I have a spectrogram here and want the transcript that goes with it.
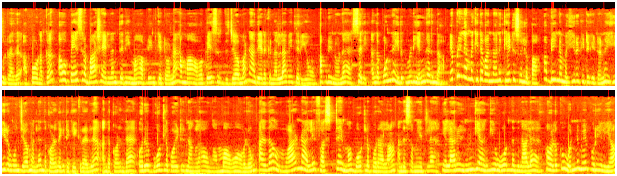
சொல்றாரு. அப்போ உனக்கு அவ பேசுற பாஷை என்னன்னு தெரியுமா? அப்படின்னு கேட்டோன்னே ஆமா அவ பேசுறது ஜெர்மன் அது எனக்கு நல்லாவே தெரியும். அப்படின்னு சரி அந்த பொண்ணு இதுக்கு முன்னாடி எங்க இருந்தா? எப்படி நம்ம கிட்ட வந்தான்னு கேட்டு சொல்லுப்பா. அப்படின்னு நம்ம ஹீரோ கிட்ட கேட்டோன்னே ஹீரோவும் ஜெர்மன்ல அந்த குழந்தை கிட்ட கேக்குறாரு. அந்த குழந்தை ஒரு போட்ல போயிட்டு இருந்தாங்களா? அவங்க அம்மாவும் அவளும். அதுதான் வாழ்நாளே ஃபர்ஸ்ட் டைமா போட்ல போறாளாம். அந்த சமயத்துல எல்லாரும் இங்கேயும் அங்கேயும் ஓடினதுனால அவளுக்கு ஒண்ணுமே புரியலையா?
